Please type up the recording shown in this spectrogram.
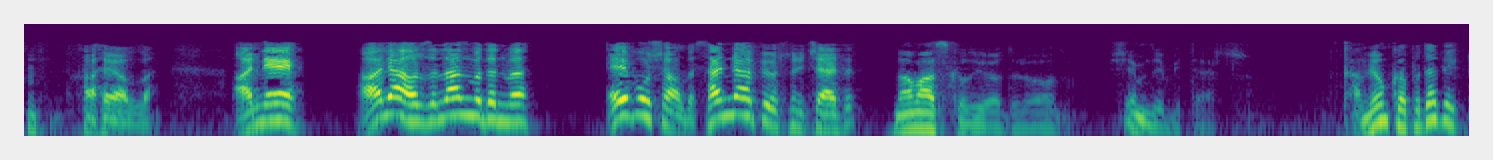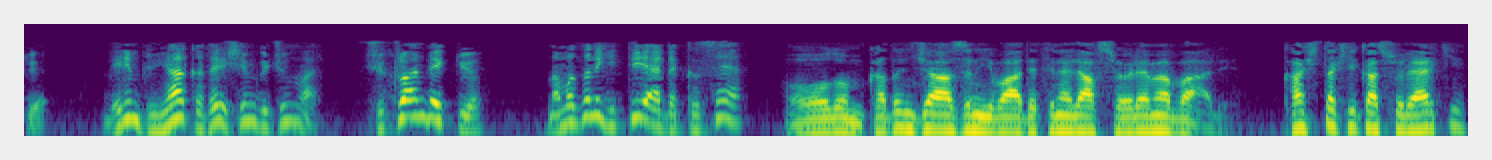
Hay Allah. Anne hala hazırlanmadın mı? Ev boşaldı. Sen ne yapıyorsun içeride? Namaz kılıyordur oğlum. Şimdi biter. Kamyon kapıda bekliyor. Benim dünya kadar işim gücüm var. Şükran bekliyor. Namazını gittiği yerde kılsa ya. Oğlum kadıncağızın ibadetine laf söyleme bari. Kaç dakika sürer ki?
